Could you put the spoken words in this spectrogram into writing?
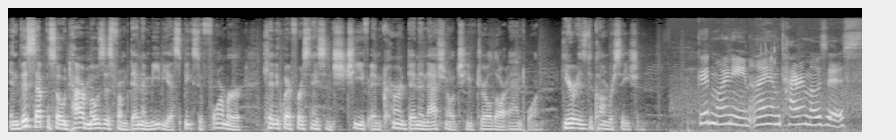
In this episode, Tyra Moses from Dene Media speaks to former Liidlii Kue First Nations chief and current Dene National Chief Gerald R. Antoine. Here is the conversation. Good morning. I am Tyra Moses,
